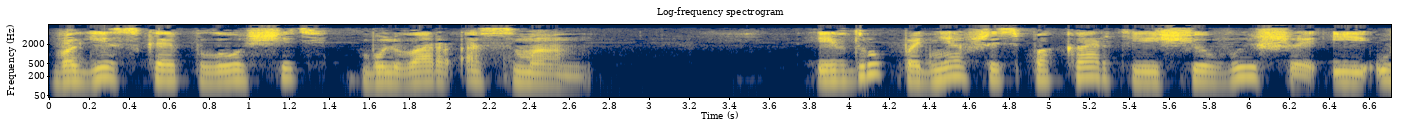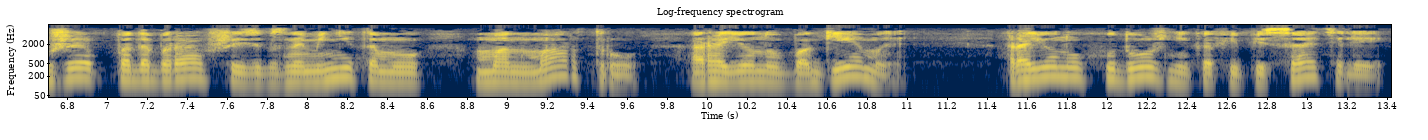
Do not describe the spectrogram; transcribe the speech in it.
Вагесская площадь, бульвар Осман — и вдруг, поднявшись по карте еще выше и уже подобравшись к знаменитому Монмартру, району Богемы, району художников и писателей,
